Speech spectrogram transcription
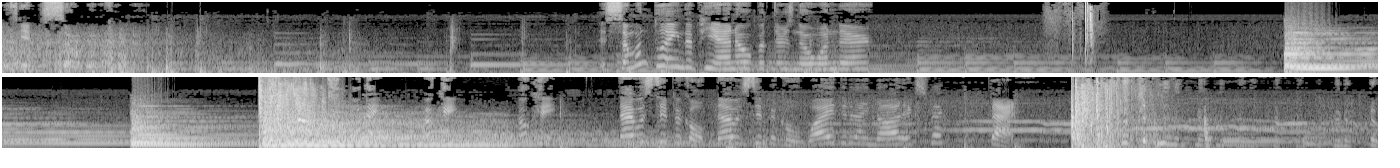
This game is so beautiful. Someone playing the piano but there's no one there? Okay, okay, okay. That was typical. That was typical. Why did I not expect that? No, no, no, no, no, no, no, no,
